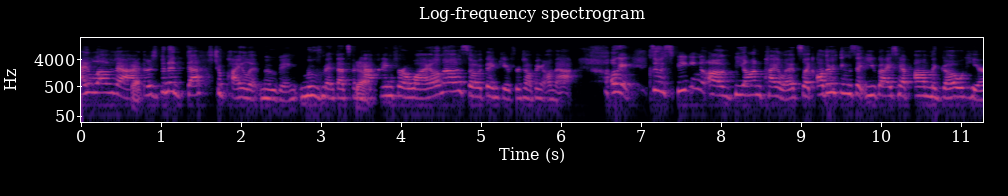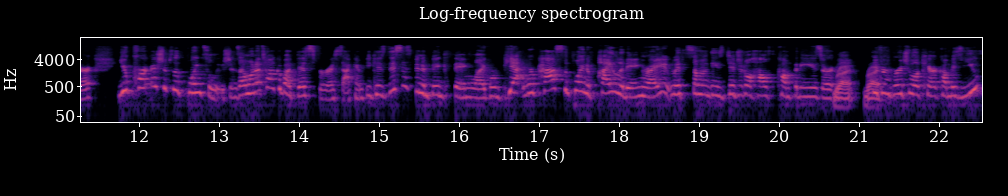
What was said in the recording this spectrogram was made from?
I love that. Yeah. There's been a death to pilot moving movement that's been yeah. happening for a while now. So thank you for jumping on that. Okay. So speaking of beyond pilots, like other things that you guys have on the go here, your partnerships with point solutions. I want to talk about this for a second because this has been a big thing. Like we're, we're past the point of piloting, right? With some of these digital health companies or right, right. different virtual care companies. You've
